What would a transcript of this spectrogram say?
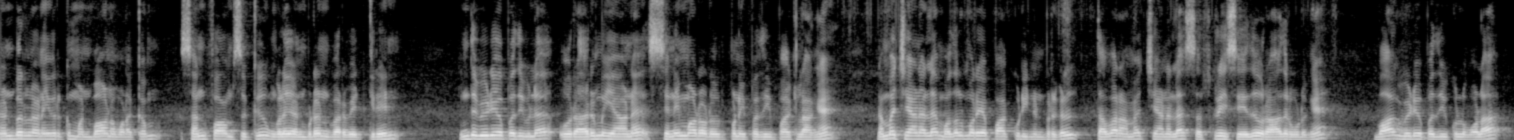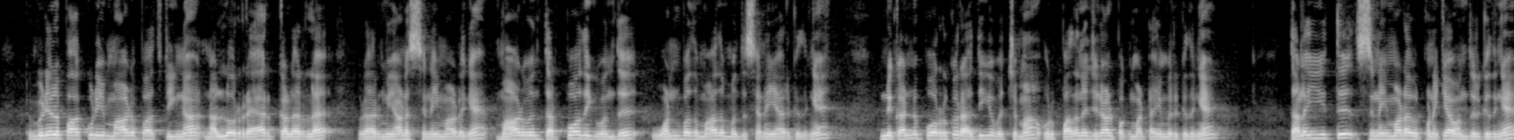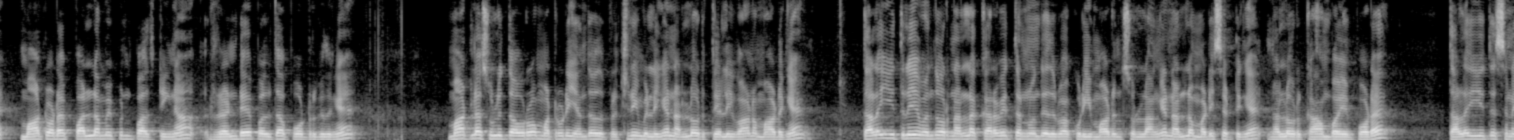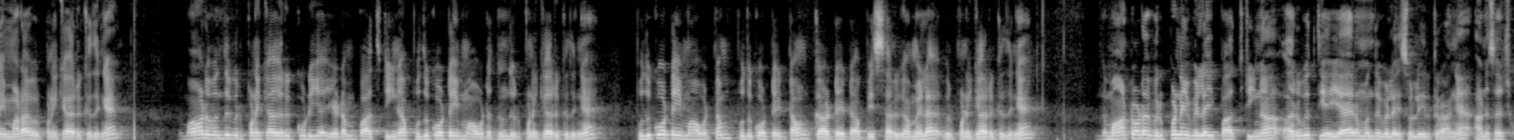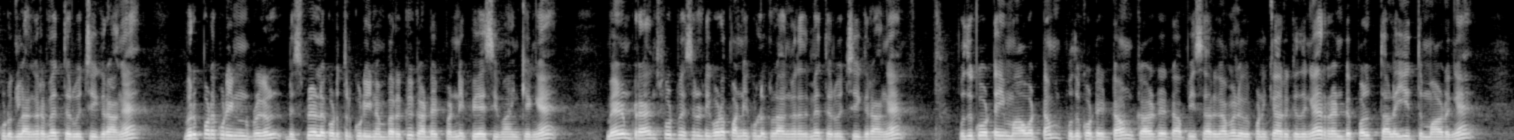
நண்பர்கள் அனைவருக்கும் அன்பான வணக்கம். சன் ஃபார்ம்ஸுக்கு உங்களை அன்புடன் வரவேற்கிறேன். இந்த வீடியோ பதிவில் ஒரு அருமையான சினைமாடோட விற்பனை பதிவு பார்க்கலாங்க. நம்ம சேனலை முதல் முறையாக பார்க்கக்கூடிய நண்பர்கள் தவறாமல் சேனலை சப்ஸ்கிரைப் செய்து ஒரு ஆதரவு கொடுங்க. வாங்க வீடியோ பதிவுக்குள்ளே போகலாம் இந்த வீடியோவில் பார்க்கக்கூடிய மாடு பார்த்துட்டிங்கன்னா நல்ல ஒரு ரேர் கலரில் ஒரு அருமையான சினை மாடுங்க. மாடு வந்து தற்போதைக்கு வந்து ஒன்பது மாதம் வந்து சினையாக இருக்குதுங்க. இன்னும் கண்ணு போடுறதுக்கு ஒரு அதிகபட்சமாக ஒரு பதினஞ்சு நாள் பக்கமாக டைம் இருக்குதுங்க. தலையீத்து சினை மாடை விற்பனைக்காக வந்திருக்குதுங்க. மாட்டோட பல் அமைப்புன்னு பார்த்துட்டிங்கன்னா ரெண்டே பல் தான் போட்டிருக்குதுங்க. மாட்டில் சுழி தவறோ மற்றபடி எந்த ஒரு பிரச்சனையும் இல்லைங்க. நல்ல ஒரு தெளிவான மாடுங்க. தலையீத்துலேயே வந்து ஒரு நல்ல கறவைத்தன் வந்து எதிர்பார்க்கக்கூடிய மாடுன்னு சொல்லாங்க. நல்ல மடிசெட்டுங்க நல்ல ஒரு காம்பமைப்போட தலையீத்து சினை மாடாக விற்பனைக்காக இருக்குதுங்க. மாடு வந்து விற்பனைக்காக இருக்கக்கூடிய இடம் பார்த்துட்டிங்கன்னா புதுக்கோட்டை மாவட்டத்துலேருந்து விற்பனைக்காக இருக்குதுங்க. புதுக்கோட்டை மாவட்டம் புதுக்கோட்டை டவுன் கார்டேட் ஆஃபீஸ் அருகாமையில் விற்பனைக்காக இருக்குதுங்க. இந்த மாட்டோட விற்பனை விலை பார்த்துட்டிங்கன்னா அறுபத்தி ஐயாயிரம் வந்து விலை சொல்லியிருக்கிறாங்க. அனுசரித்து கொடுக்கலாங்கிற மாதிரி தெரிவிச்சுக்கிறாங்க விற்படக்கூடிய நண்பர்கள் டிஸ்பிளேல கொடுத்துருக்கூடிய நம்பருக்கு கான்டாக்ட் பண்ணி பேசி வாங்கிக்கோங்க. மேலும் டிரான்ஸ்போர்ட் ஃபெசிலிட்டி கூட பண்ணி கொடுக்கலாங்கிறதுமே தெரிவிச்சுக்கிறாங்க புதுக்கோட்டை மாவட்டம் புதுக்கோட்டை டவுன் கலெக்டரேட் ஆஃபீஸ் அருகாமல் விற்பனைக்காக இருக்குதுங்க. ரெண்டு பல் தலையீத்து மாடுங்க.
